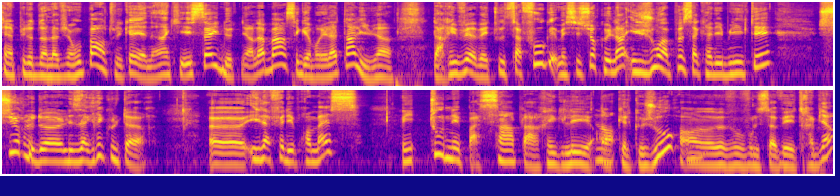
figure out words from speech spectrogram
a un pilote dans l'avion ou pas, en tous les cas, il y en a un qui essaye de tenir la barre, c'est Gabriel Attal. Il vient d'arriver avec toute sa fougue, mais c'est sûr que là, il joue un peu sa crédibilité sur le- de- les agriculteurs. Euh, il a fait des promesses. Tout n'est pas simple à régler en quelques jours, euh, vous, vous le savez très bien.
